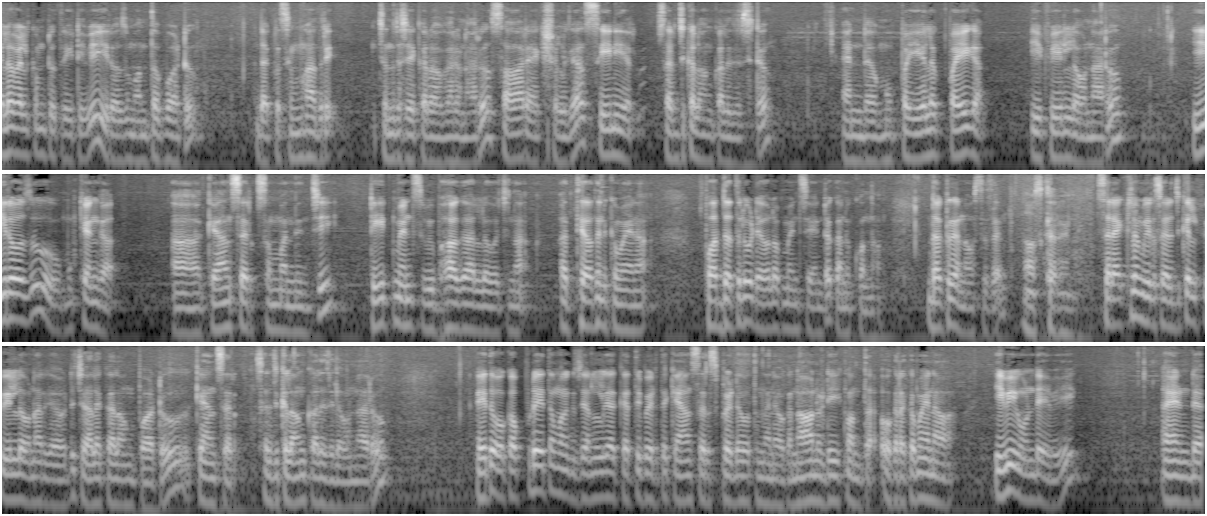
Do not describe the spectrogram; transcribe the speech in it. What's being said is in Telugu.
Hello welcome to three TV. ఈరోజు మనతో పాటు డాక్టర్ సింహాద్రి చంద్రశేఖరరావు గారు ఉన్నారు. సార్ యాక్చువల్గా సీనియర్ సర్జికల్ ఆంకాలజిస్ట్ అండ్ ముప్పై ఏళ్ళకు పైగా ఈ ఫీల్డ్లో ఉన్నారు. ఈరోజు ముఖ్యంగా క్యాన్సర్కి సంబంధించి ట్రీట్మెంట్స్ విభాగాల్లో వచ్చిన అత్యాధునికమైన పద్ధతులు డెవలప్మెంట్స్ ఏంటో కనుక్కుందాం. డాక్టర్ గారు నమస్తే సార్. నమస్కారం అండి. సార్ యాక్చువల్లీ మీరు సర్జికల్ ఫీల్డ్లో ఉన్నారు కాబట్టి చాలా కాలం పాటు క్యాన్సర్ సర్జికల్ ఆంకాలజీలో ఉన్నారు. అయితే ఒకప్పుడు అయితే మనకు జనరల్గా కత్తి పెడితే క్యాన్సర్ స్ప్రెడ్ అవుతుందని ఒక నానుడి కొంత ఒక రకమైన ఇవి ఉండేవి. అండ్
